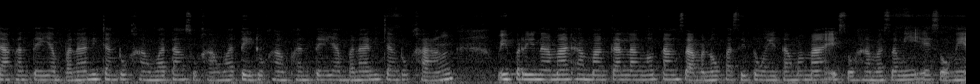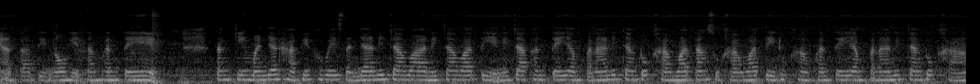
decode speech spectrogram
จาพันเตยัมปนานิจังทุกขังวาตังสุขังวาติทุกขังพันเตยัมปนานิจังทุกขัง วิปริณามาธรรมังกันลังโนตังสามนุปสิตงเอตังมะมะเอโสหามัสมิเอโสเมอัตตาติโนเหตังพันเต ตังกิงมัญญาถาพิขเวสัญญานิจาวานิจาวาตินิจาพันเตยัมปนานิจังทุกขังวาตังสุขังวาติทุกขังพันเตยัมปนานิจจังทุกขัง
